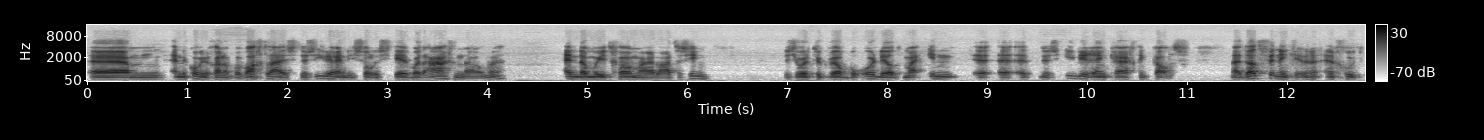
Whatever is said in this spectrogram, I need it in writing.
Um, en dan kom je gewoon op een wachtlijst. Dus iedereen die solliciteert wordt aangenomen. En dan moet je het gewoon maar laten zien. Dus je wordt natuurlijk wel beoordeeld, maar in, dus iedereen krijgt een kans. Nou, dat vind ik een, een goed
